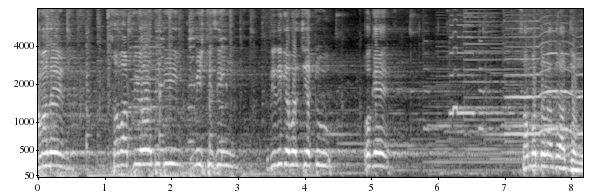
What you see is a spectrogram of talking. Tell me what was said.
আমাদের সবার প্রিয় অতিথি মিষ্টি সিং। দিদিকে বলছি একটু ওকে সম্বর্ধনা দেওয়ার জন্য।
